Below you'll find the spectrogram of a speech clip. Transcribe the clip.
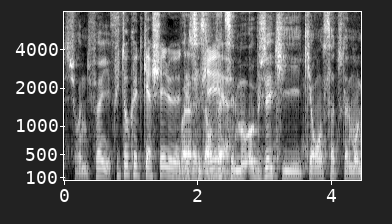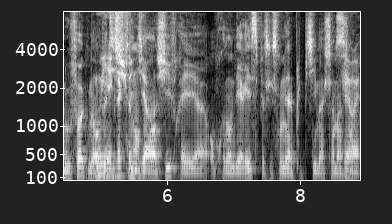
sur une feuille. Plutôt que de cacher le, Voilà, des ça. En fait, euh, c'est le mot objet qui, qui rend ça totalement loufoque, mais en Oui, fait, il suffit de dire un chiffre et euh, en prenant des risques parce que sinon on est le plus petit, machin, machin. C'est vrai.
